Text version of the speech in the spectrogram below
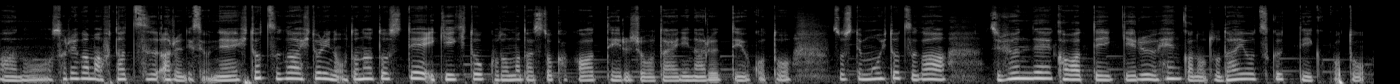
あのそれがまあ2つあるんですよね一つが一人の大人として生き生きと子どもたちと関わっている状態になるっていうことそしてもう一つが自分で変わっていける変化の土台を作っていくこと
